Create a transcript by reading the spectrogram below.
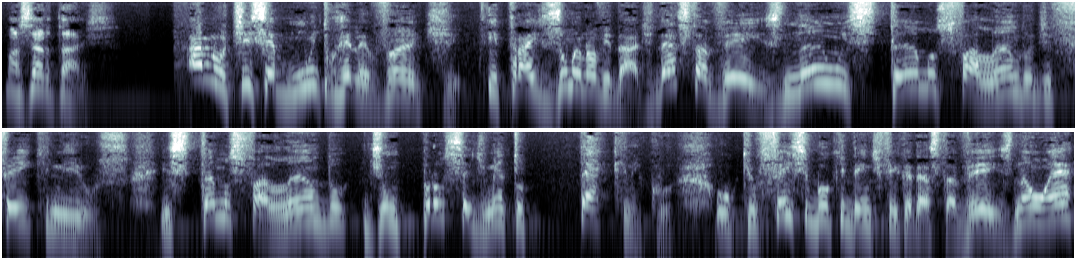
Marcelo Tais. A notícia é muito relevante e traz uma novidade. Desta vez, não estamos falando de fake news, estamos falando de um procedimento técnico. O que o Facebook identifica desta vez não é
